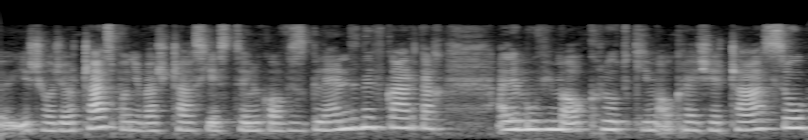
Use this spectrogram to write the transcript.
y, jeśli chodzi o czas, ponieważ czas jest tylko względny w kartach, ale mówimy o krótkim okresie czasu,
